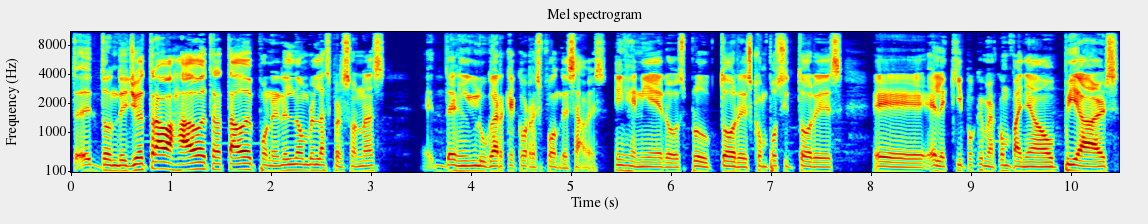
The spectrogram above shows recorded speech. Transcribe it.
t- donde yo he trabajado, he tratado de poner el nombre de las personas eh, en el lugar que corresponde, ¿sabes? Ingenieros, productores, compositores, eh, el equipo que me ha acompañado, PRs,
